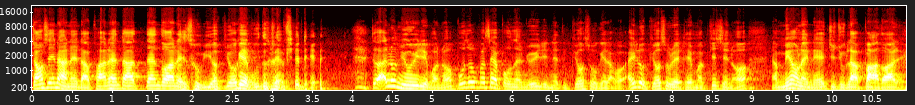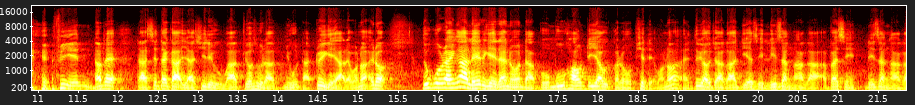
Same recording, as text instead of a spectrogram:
ကျောင်းစင်းတာနဲ့ဒါဖားတန်းတာတန်းသွားတယ်ဆိုပြီးတော့ပြောခဲ့ဘူးသူလည်းဖြစ်တယ်သူအဲ့လိုမျိုးကြီးတွေပေါ့နော်ပိုးစိုးပတ်ဆက်ပုံစံမျိုးကြီးတွေနဲ့သူပြောဆိုခဲ့တာပေါ့အဲ့လိုပြောဆိုတဲ့အထဲမှာဖြစ်ရှင်တော့ဒါမင်းအောင်လိုင်းနဲ့ဂျူဂျူလာပါသွားတယ်ပြီးရင်နောက်ထပ်ဒါစစ်တပ်ကအရာရှိတွေကိုပါပြောဆိုတာမျိုးဒါတွေ့ခဲ့ရတယ်ပေါ့နော်အဲ့တော့သူကိုယ်တိုင်ကလည်းတကယ်တမ်းတော့ဒါဘုံမူဟောင်းတစ်ယောက်ကတော့ဖြစ်တယ်ပေါ့နော်အဲသူ့ယောက်ျားက DSA 45ကအပတ်စဉ်45က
